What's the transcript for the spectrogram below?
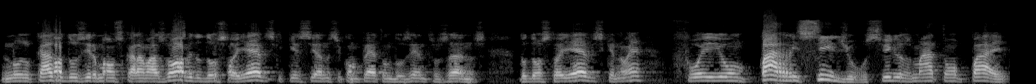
No caso dos irmãos Karamazov e do Dostoiévski, que esse ano se completam 200 anos do Dostoiévski, não é? foi um parricídio, os filhos matam o pai.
